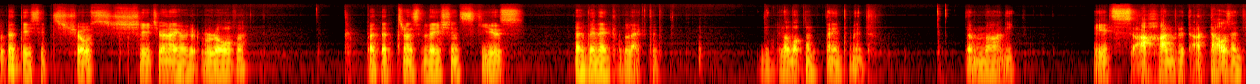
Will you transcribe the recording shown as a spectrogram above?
Look at this, it shows shit when I rover. But the translation skills have been neglected. The global contentment. The money. It's a hundred, a thousand,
